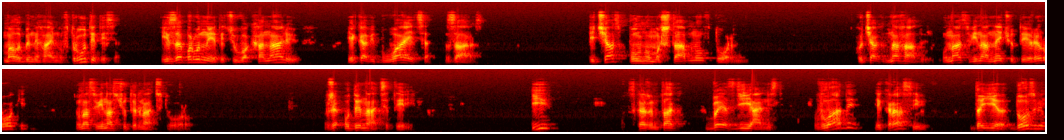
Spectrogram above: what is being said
мали би негайно втрутитися і заборонити цю вакханалію, яка відбувається зараз під час повномасштабного вторгнення. Хоча нагадую, у нас війна не 4 роки, у нас війна з 14-го року. Вже 11 рік. І, скажімо так, бездіяльність влади якраз і дає дозвіл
